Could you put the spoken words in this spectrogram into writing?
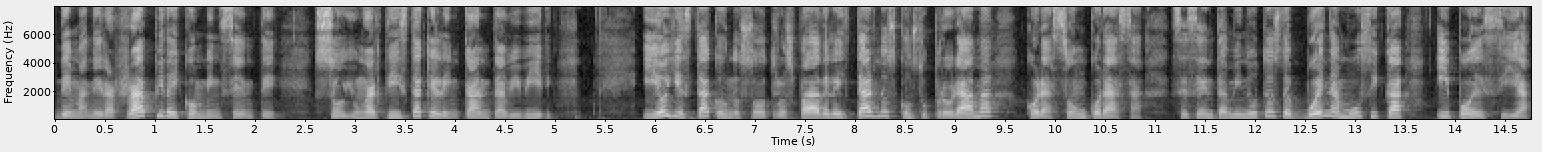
de manera rápida y convincente, soy un artista que le encanta vivir. Y hoy está con nosotros para deleitarnos con su programa Corazón Coraza, 60 minutos de buena música y poesía.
